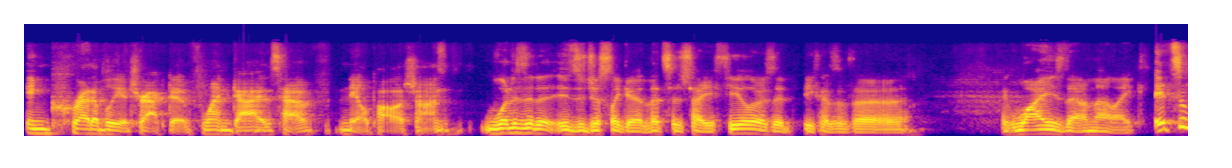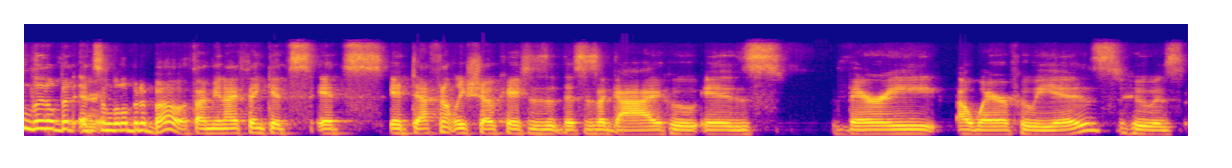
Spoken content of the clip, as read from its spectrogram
incredibly attractive when guys have nail polish on. what is it is it just like a that's just how you feel or is it because of the like why is that i'm not like It's a little bit it's a little bit of both. I mean, I think it's it's it definitely showcases that this is a guy who is very aware of who he is, who is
